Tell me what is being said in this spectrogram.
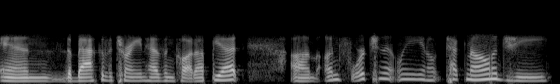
and the back of the train hasn't caught up yet. Um, unfortunately, you know, technology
